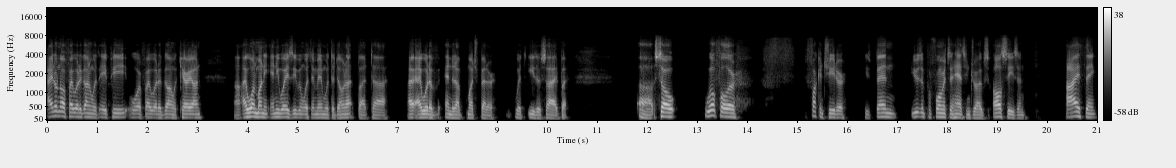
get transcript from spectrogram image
I don't know if I would have gone with AP or if I would have gone with Kerryon. Uh, I won money anyways, even with him in with the donut, but uh, I, I would have ended up much better with either side. But uh, so Will Fuller, fucking cheater. He's been using performance enhancing drugs all season. I think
